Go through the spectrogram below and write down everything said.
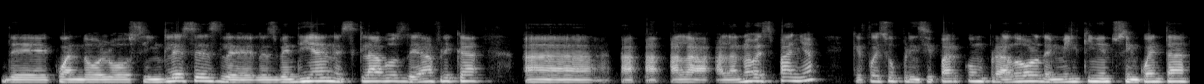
de cuando los ingleses les vendían esclavos de África a, la, a la Nueva España que fue su principal comprador de 1550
